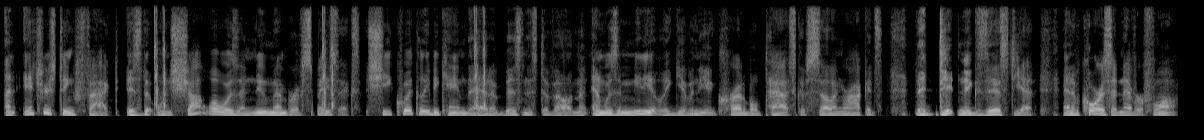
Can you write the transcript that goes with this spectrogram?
An interesting fact is that when Shotwell was a new member of SpaceX, she quickly became the head of business development and was immediately given the incredible task of selling rockets that didn't exist yet, and of course had never flown.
